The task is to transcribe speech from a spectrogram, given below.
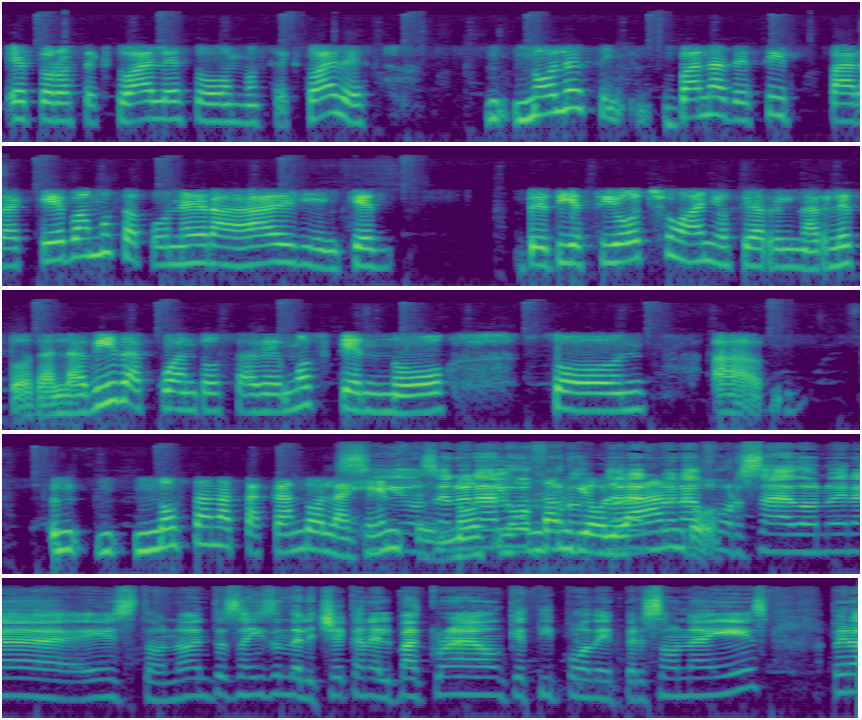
heterosexuales o homosexuales, no les van a decir, ¿para qué vamos a poner a alguien que de 18 años y arruinarle toda la vida cuando sabemos que no son... n- no están atacando a la Sí, gente, o sea, no, no era no algo andan for- no era- violando. no era forzado, no era esto, ¿no? Entonces ahí es donde le checan el background, qué tipo de persona es. Pero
